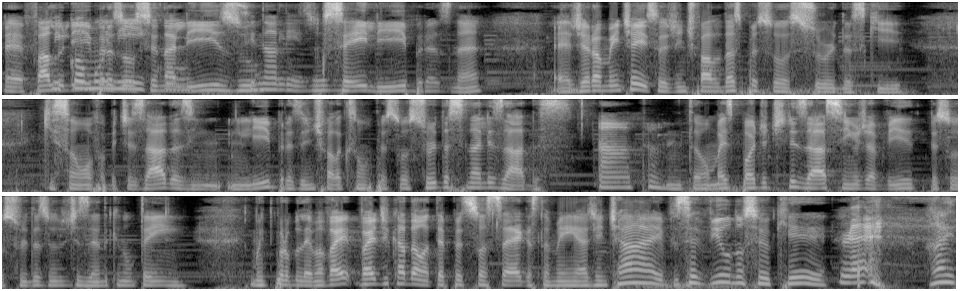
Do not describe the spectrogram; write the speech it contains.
é, falo me libras ou sinalizo. Sinalizo. sei libras, né? É, geralmente é isso, a gente fala das pessoas surdas que, que são alfabetizadas em, em libras, a gente fala que são pessoas surdas sinalizadas. Ah, tá. Então, mas pode utilizar, sim, eu já vi pessoas surdas dizendo que não tem muito problema. Vai, vai de cada um, até pessoas cegas também. A gente, ai, você viu não sei o quê. É. Ai,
